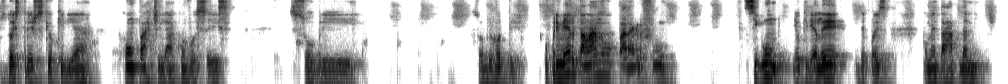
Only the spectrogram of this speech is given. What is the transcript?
os dois trechos que eu queria compartilhar com vocês sobre, sobre o roteiro. O primeiro está lá no parágrafo segundo. Eu queria ler depois comentar rapidamente.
